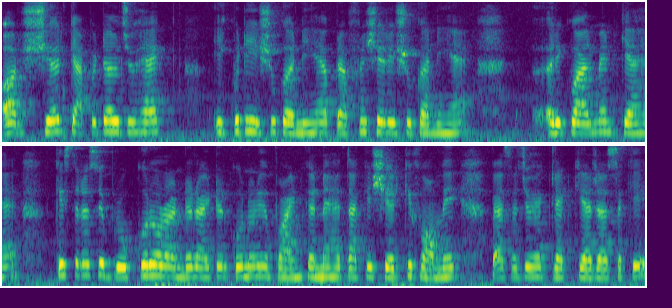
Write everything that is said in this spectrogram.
और शेयर कैपिटल जो है इक्विटी इशू करनी है प्रेफरेंस शेयर इशू करनी है। रिक्वायरमेंट क्या है? किस तरह से ब्रोकर और अंडर को उन्होंने अपॉइंट करना है ताकि शेयर की फॉर्म में पैसा जो है कलेक्ट किया जा सके?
